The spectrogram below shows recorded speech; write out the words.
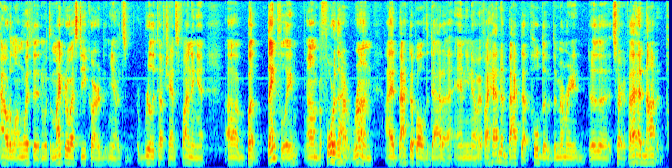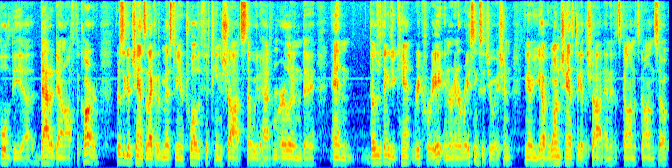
out along with it. And with the micro SD card, you know it's a really tough chance of finding it. Uh, but thankfully, um, before that run, I had backed up all the data, and you know, if I hadn't have backed up, pulled the, the memory, or the sorry, if I had not pulled the uh, data down off the card, there's a good chance that I could have missed you know 12 to 15 shots that we'd had from earlier in the day, and those are things you can't recreate in a, in a racing situation. You know, you have one chance to get the shot, and if it's gone, it's gone. So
